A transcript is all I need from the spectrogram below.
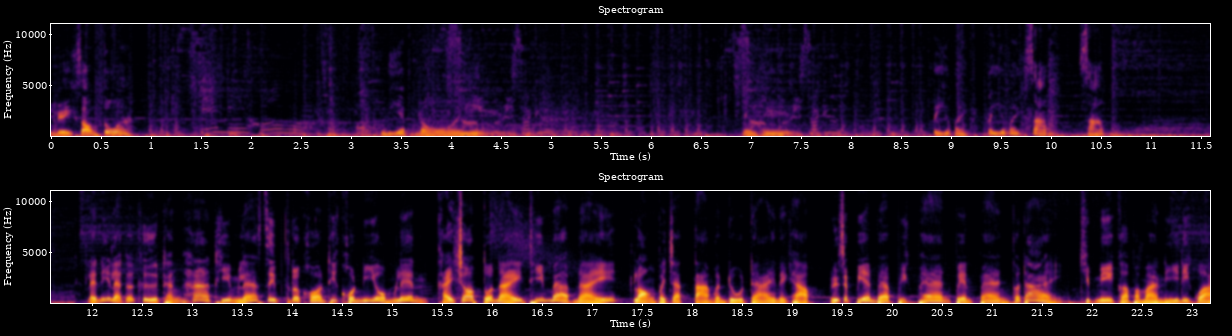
เหลืออีกสองตัว เรียบร้อยอย่างที่ตีเข้าไปตีเข้าไปสับสับ และนี่แหละก็คือทั้ง 5 ทีมและ 10 ตัวละครที่คนนิยมเล่น ใครชอบตัวไหนทีมแบบไหนลองไปจัดตามกันดูได้นะครับ หรือจะเปลี่ยนแบบพลิกแพลงเปลี่ยนแปลงก็ได้ คลิปนี้ก็ประมาณนี้ดีกว่า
